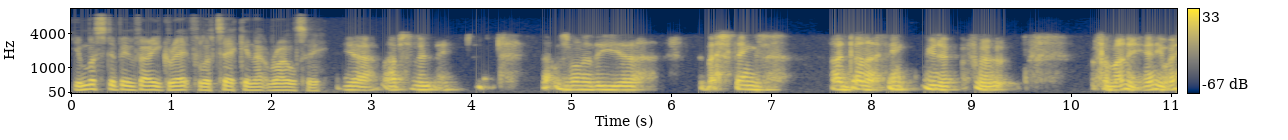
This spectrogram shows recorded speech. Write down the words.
you must have been very grateful of taking that royalty. Yeah, absolutely. That was one of the uh, the best things I'd done. I think you know for for money anyway.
